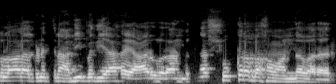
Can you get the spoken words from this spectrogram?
துளாலக்கணத்தின் அதிபதியாக யார் வரான்னு பார்த்தீங்கன்னா சுக்கர பகவான் தான் வராரு.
